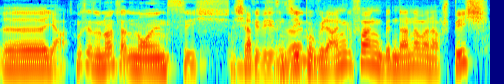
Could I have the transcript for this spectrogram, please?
Äh, ja, Das muss ja so 1990 Ich habe gewesen in sein. Siegburg ne? wieder angefangen, bin dann aber nach Spich.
